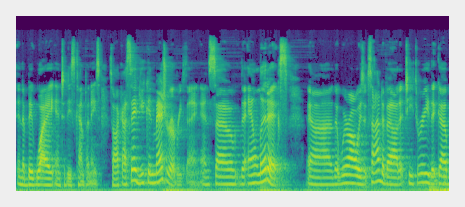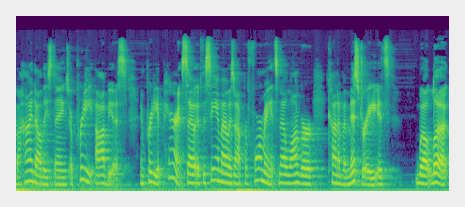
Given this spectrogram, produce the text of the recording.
in a big way into these companies. So, like I said, you can measure everything. And so the analytics uh, that we're always excited about at T3 that go behind all these things are pretty obvious and pretty apparent. So if the CMO is not performing, it's no longer kind of a mystery. It's, well, look,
